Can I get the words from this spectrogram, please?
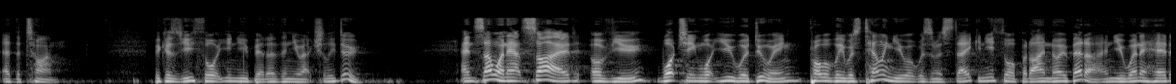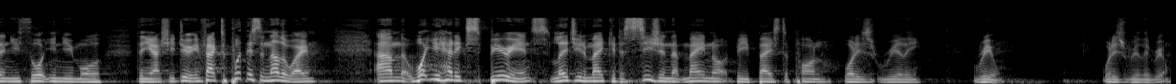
at the time. Because you thought you knew better than you actually do. And someone outside of you, watching what you were doing, probably was telling you it was a mistake, and you thought, but I know better. And you went ahead and you thought you knew more than you actually do. In fact, to put this another way, um, what you had experienced led you to make a decision that may not be based upon what is really real what is really real.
